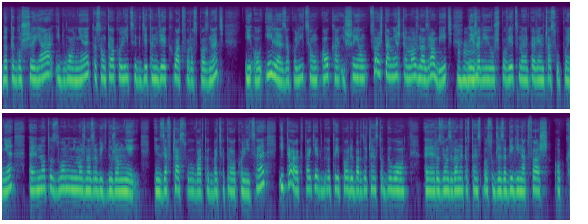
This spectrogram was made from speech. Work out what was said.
do tego szyja i dłonie, to są te okolice, gdzie ten wiek łatwo rozpoznać. I o ile z okolicą oka i szyją coś tam jeszcze można zrobić, mhm. jeżeli już powiedzmy pewien czas upłynie, e, no to z dłońmi można zrobić dużo mniej. Więc zawczasu warto dbać o te okolice. I tak, tak jak do tej pory bardzo często było e, rozwiązywane to w ten sposób, że zabiegi na twarz ok.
